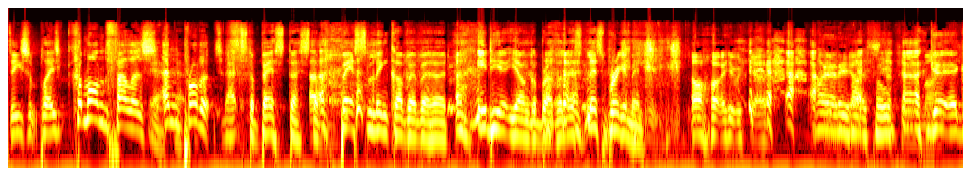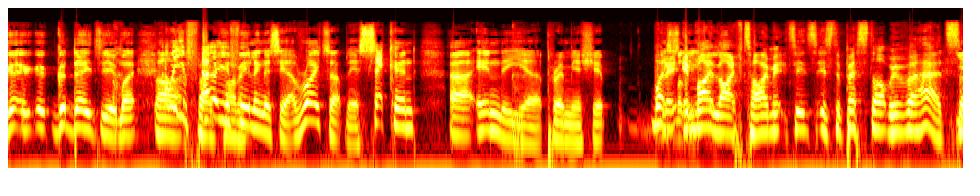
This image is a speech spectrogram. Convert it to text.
decent players. Come on, fellas, Yeah, end that- product. That's the best. That's the best link I've ever heard. Idiot younger brother. Let's let's bring him in. oh, here we go. Hi, Eddie. Hi, Paul. good, good, good day to you, mate. how are you? How are you feeling this year? Right up there, second uh, in the uh, Premiership. Well, This- in my lifetime, it's, it's it's the best start we've ever had. So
